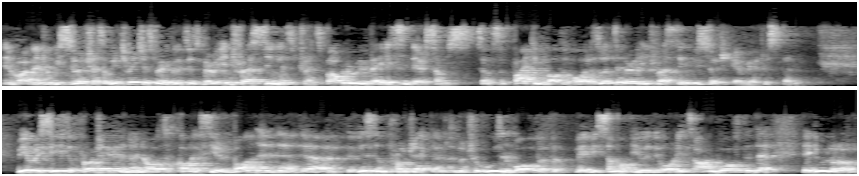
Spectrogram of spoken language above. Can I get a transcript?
environmental researchers, which, which is very good. It's very interesting. It's a transboundary basin. There's some, some, some fighting about the water. So it's a very interesting research area to study. We received the project, and I know also colleagues here in Bonn and uh, the Wisdom project, I'm, I'm not sure who's involved, but, but, maybe some of you in the audience are involved in that. They do a lot of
